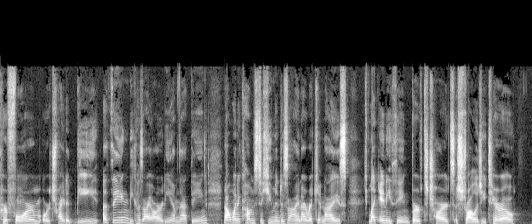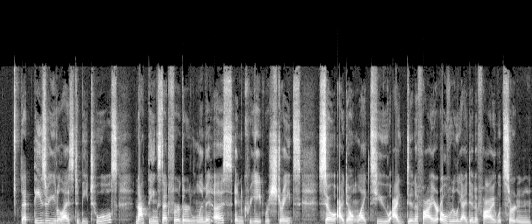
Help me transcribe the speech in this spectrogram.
perform or try to be a thing because I already am that thing. Now, when it comes to human design, I recognize, like anything, birth charts, astrology, tarot, that these are utilized to be tools, not things that further limit us and create restraints. So I don't like to identify or overly identify with certain,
